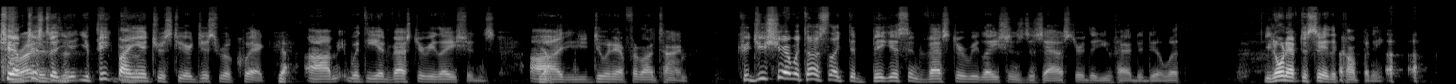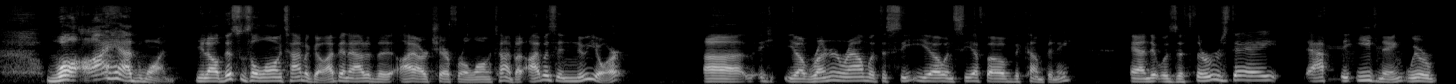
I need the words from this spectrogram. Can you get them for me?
Tim, right, just is to, you, it- you piqued my ahead. interest here, just real quick. Yeah. Um, with the investor relations, Yeah. uh, you're doing that for a long time. Could you share with us like the biggest investor relations disaster that you've had to deal with? You don't have to say the company. Well, I had one. You know, this was a long time ago. I've been out of the IR chair for a long time, but I was in New York, uh, you know, running around with the CEO and CFO of the company. And it was a Thursday after evening. We were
